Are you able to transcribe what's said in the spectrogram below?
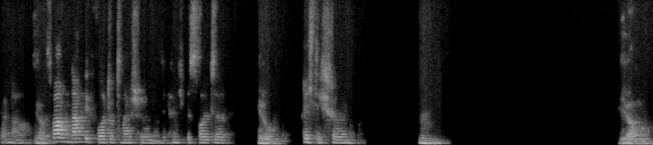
Genau. Ja. Das war auch nach wie vor total schön. Also finde ich bis heute Ja. richtig schön. Mhm. Ja.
